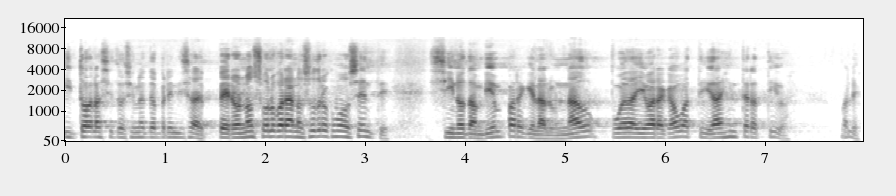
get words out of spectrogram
y todas las situaciones de aprendizaje, pero no solo para nosotros como docentes, sino también para que el alumnado pueda llevar a cabo actividades interactivas, ¿vale?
